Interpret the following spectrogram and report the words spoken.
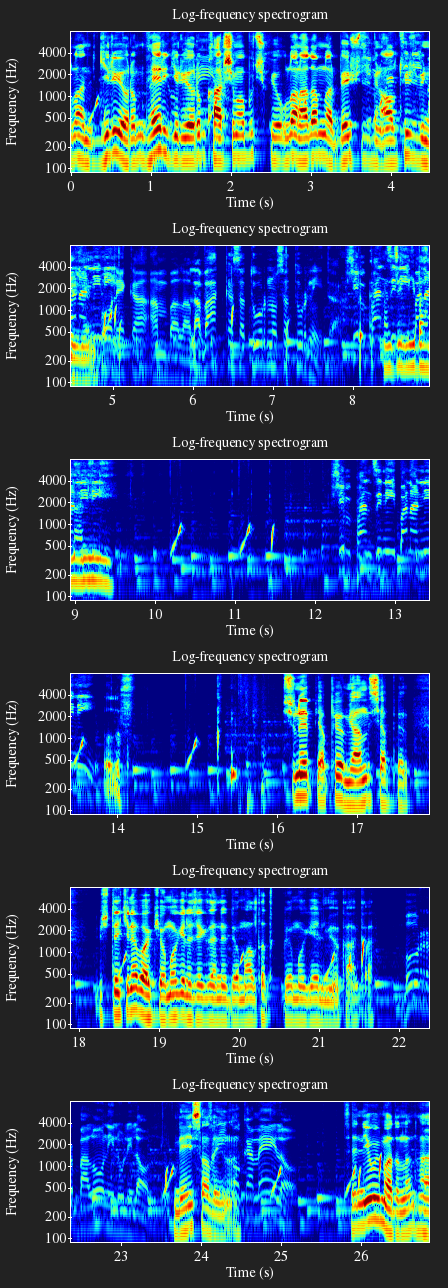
Ulan giriyorum. Her giriyorum karşıma bu çıkıyor. Ulan adamlar 500 bin 600 bin izliyor. Şempanzini bananini. Oğlum. Şunu hep yapıyorum. Yanlış yapıyorum. Üsttekine bakıyorum. O gelecek zannediyorum. Alta tıklıyorum. O gelmiyor kanka. Neyi salayım lan? Sen niye uyumadın lan? Ha,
